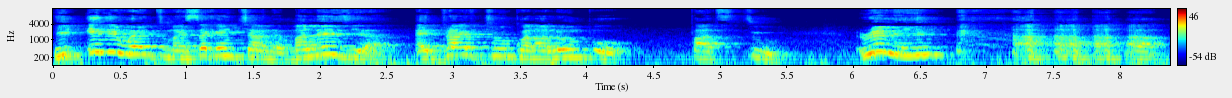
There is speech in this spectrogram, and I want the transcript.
he even went to my second channel, Malaysia, a drive through Kuala Lumpur, part two. Really?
